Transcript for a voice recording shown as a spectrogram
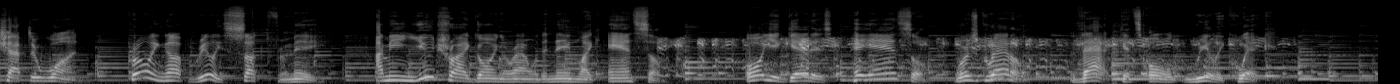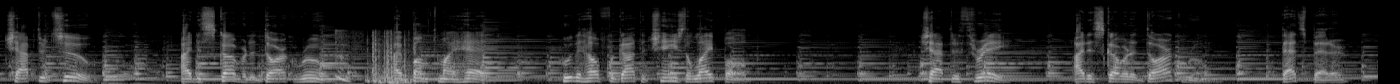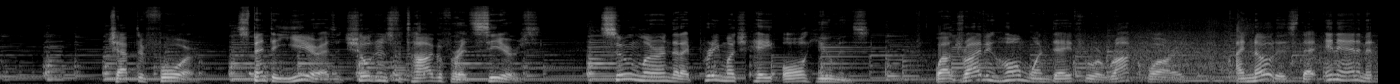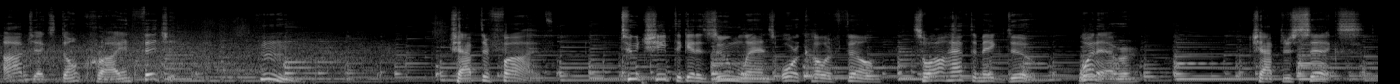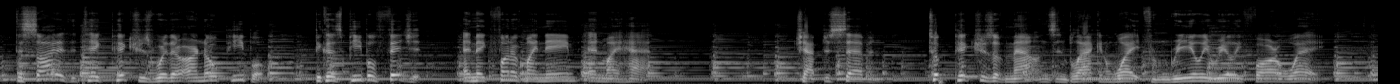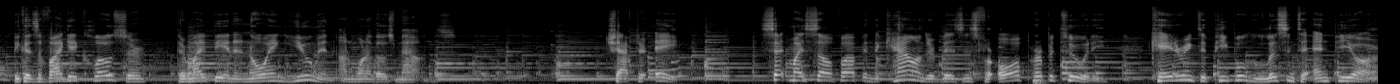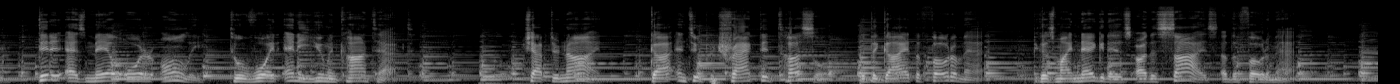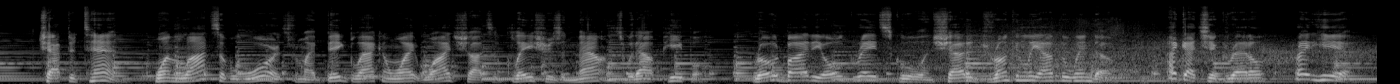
Chapter 1 Growing up really sucked for me. I mean, you try going around with a name like Ansel. All you get is, hey Ansel, where's Gretel? That gets old really quick. Chapter 2 I discovered a dark room. I bumped my head. Who the hell forgot to change the light bulb? Chapter 3 I discovered a dark room. That's better. Chapter 4 Spent a year as a children's photographer at Sears. Soon learned that I pretty much hate all humans. While driving home one day through a rock quarry, I noticed that inanimate objects don't cry and fidget. Hmm. Chapter 5 Too cheap to get a zoom lens or color film, so I'll have to make do. Whatever. Chapter 6 Decided to take pictures where there are no people, because people fidget and make fun of my name and my hat. Chapter 7 Took pictures of mountains in black and white from really, really far away, because if I get closer, there might be an annoying human on one of those mountains. Chapter 8 Set myself up in the calendar business for all perpetuity, catering to people who listen to NPR. Did it as mail order only to avoid any human contact. Chapter 9 Got into protracted tussle with the guy at the Fotomat because my negatives are the size of the Fotomat. Chapter 10 Won lots of awards for my big black and white wide shots of glaciers and mountains without people. Rode by the old grade school and shouted drunkenly out the window, I got you, Gretel, right here.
